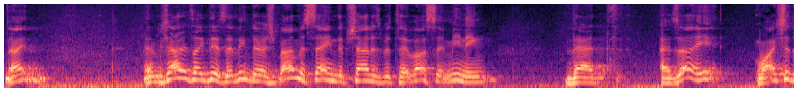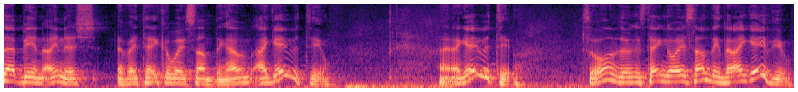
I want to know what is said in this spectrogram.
right? And Pshat is like this. I think the Rashbam is saying the Pshat is b'tevase, meaning that as I, why should that be an einish if I take away something? I, I gave it to you. I gave it to you. So all I'm doing is taking away something that I gave you.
